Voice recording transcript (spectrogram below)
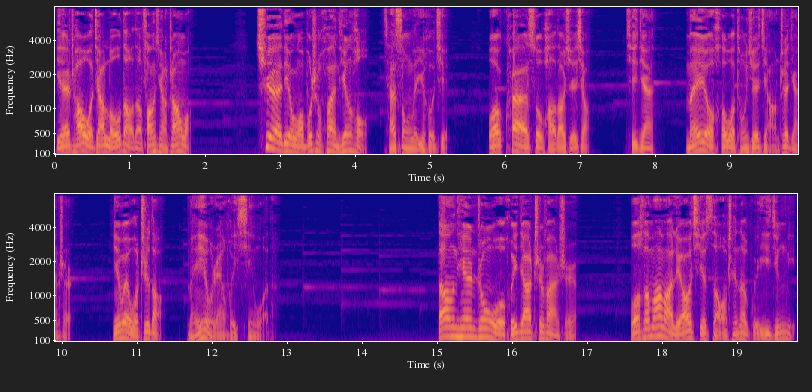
也朝我家楼道的方向张望。确定我不是幻听后，才松了一口气。我快速跑到学校，期间没有和我同学讲这件事因为我知道没有人会信我的。当天中午回家吃饭时，我和妈妈聊起早晨的诡异经历。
